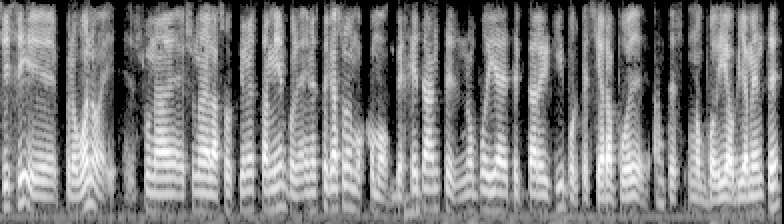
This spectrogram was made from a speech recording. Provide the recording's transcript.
Sí, sí, eh, pero bueno, es una, es una de las opciones también. Pues en este caso vemos como Vegeta antes no podía detectar el ki, porque si ahora puede, antes no podía, obviamente.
